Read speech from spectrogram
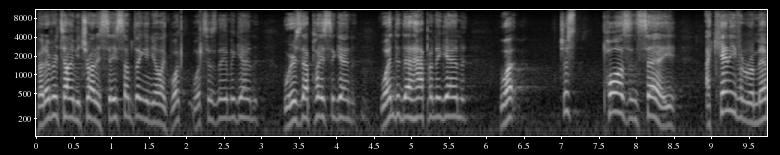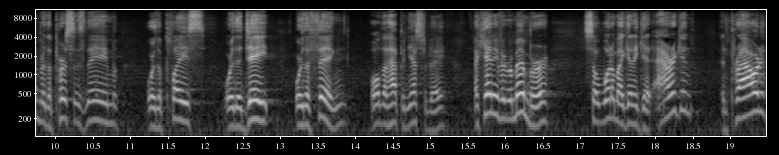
but every time you try to say something and you're like, what, what's his name again? Where's that place again? When did that happen again? What? Just pause and say, I can't even remember the person's name or the place or the date or the thing, all that happened yesterday. I can't even remember. So, what am I going to get? Arrogant and proud?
